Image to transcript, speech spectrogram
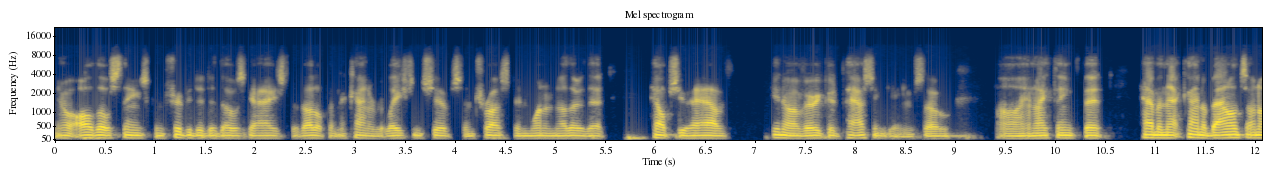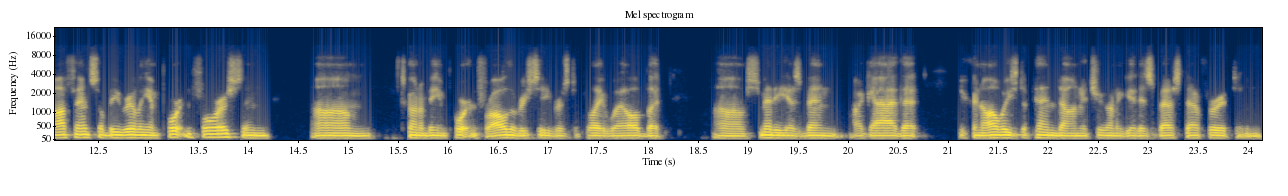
you know, all those things contributed to those guys developing the kind of relationships and trust in one another that helps you have, you know, a very good passing game. So, uh, and I think that having that kind of balance on offense will be really important for us. And um, it's going to be important for all the receivers to play well. But uh, Smitty has been a guy that you can always depend on that you're going to get his best effort and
